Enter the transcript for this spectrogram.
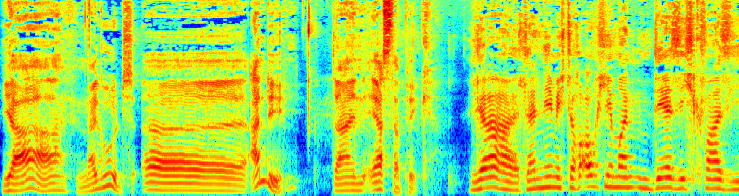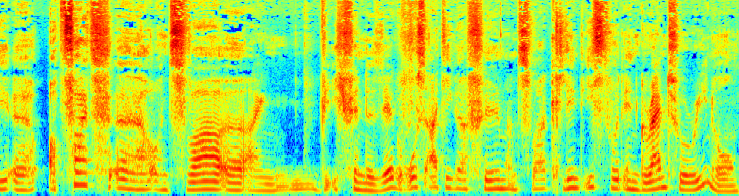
Ja, na gut. Äh, Andi, dein erster Pick. Ja, dann nehme ich doch auch jemanden, der sich quasi äh, opfert. Äh, und zwar äh, ein, wie ich finde, sehr großartiger Film. Und zwar Clint Eastwood in Gran Torino.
